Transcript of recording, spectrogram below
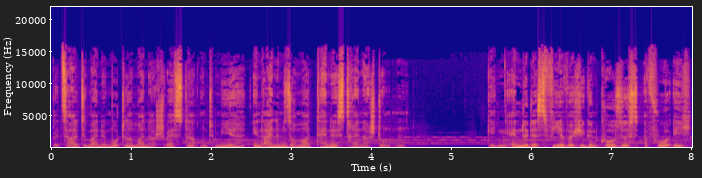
bezahlte meine Mutter meiner Schwester und mir in einem Sommer Tennistrainerstunden. Gegen Ende des vierwöchigen Kurses erfuhr ich,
